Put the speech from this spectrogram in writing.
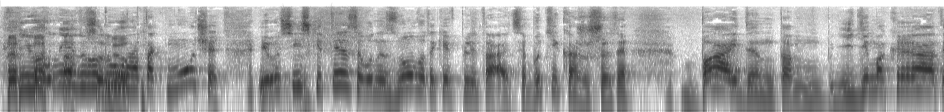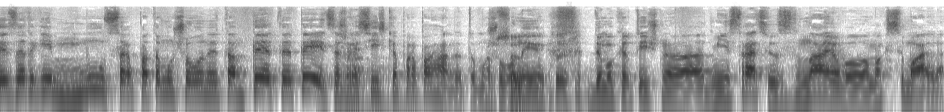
І вони друг друга так мочать. І російські тези вони знову таки вплітаються. Бо ті кажуть, що це Байден там і демократи, це такий мусор, тому що вони там те, те, те. І це ж російська пропаганда, тому що вони Абсолютно демократичну адміністрацію знаювали максимально.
